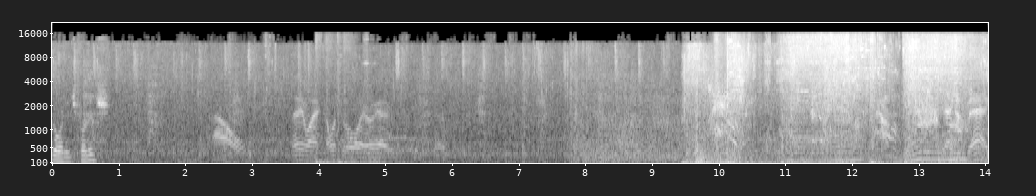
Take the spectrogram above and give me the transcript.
Gordage footage. Ow. Anyway, I went through the whole area. I any shit. Daddy bag.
